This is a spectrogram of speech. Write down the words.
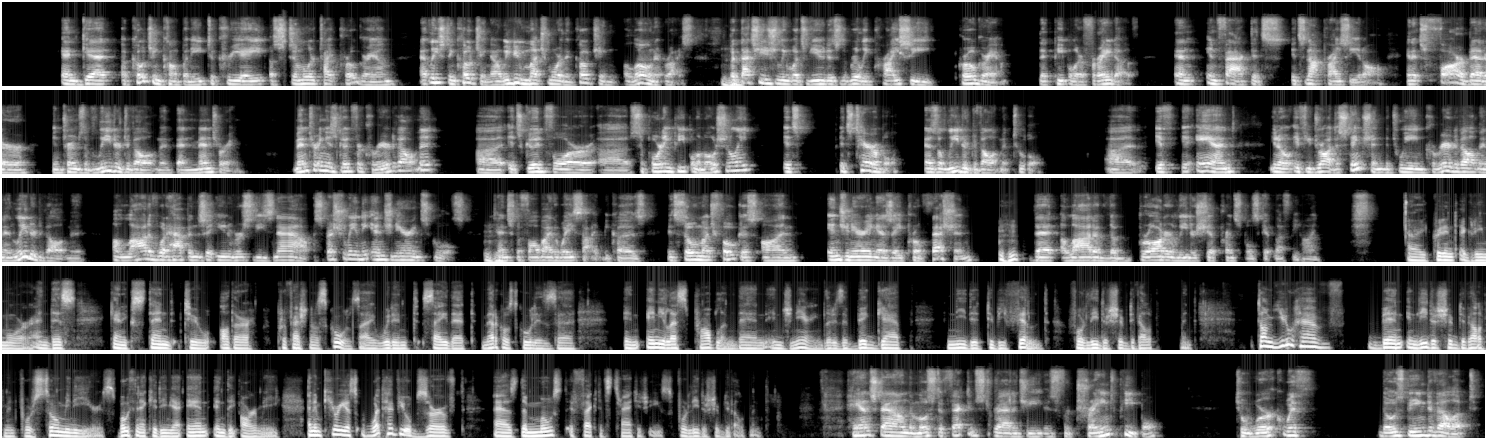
and get a coaching company to create a similar type program, at least in coaching. Now, we do much more than coaching alone at Rice, mm-hmm. but that's usually what's viewed as the really pricey program that people are afraid of. And in fact, it's it's not pricey at all. And it's far better in terms of leader development than mentoring. Mentoring is good for career development. Uh, it's good for uh, supporting people emotionally. It's it's terrible as a leader development tool. Uh, if and you know if you draw a distinction between career development and leader development, a lot of what happens at universities now, especially in the engineering schools, mm-hmm. tends to fall by the wayside because it's so much focus on engineering as a profession mm-hmm. that a lot of the broader leadership principles get left behind. I couldn't agree more. And this can extend to other professional schools. I wouldn't say that medical school is uh, in any less problem than engineering. There is a big gap needed to be filled for leadership development. Tom, you have been in leadership development for so many years, both in academia and in the Army. And I'm curious, what have you observed as the most effective strategies for leadership development? Hands down, the most effective strategy is for trained people to work with those being developed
